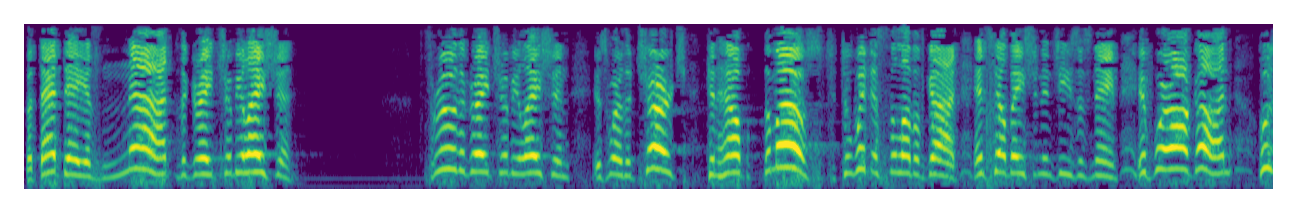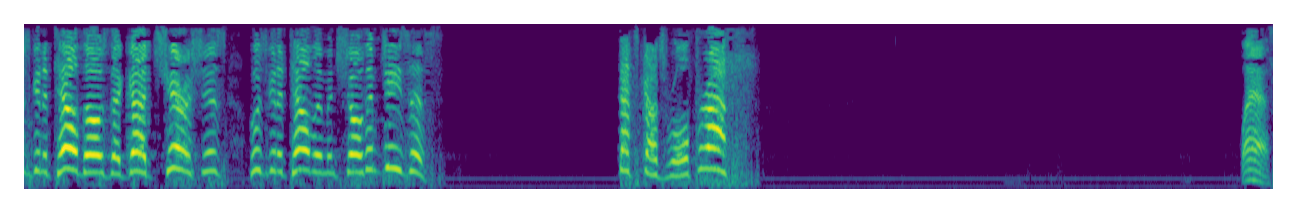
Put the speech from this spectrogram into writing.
But that day is not the Great Tribulation. Through the Great Tribulation is where the church can help the most to witness the love of God and salvation in Jesus' name. If we're all gone, who's going to tell those that God cherishes? Who's going to tell them and show them Jesus? That's God's role for us. Last,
